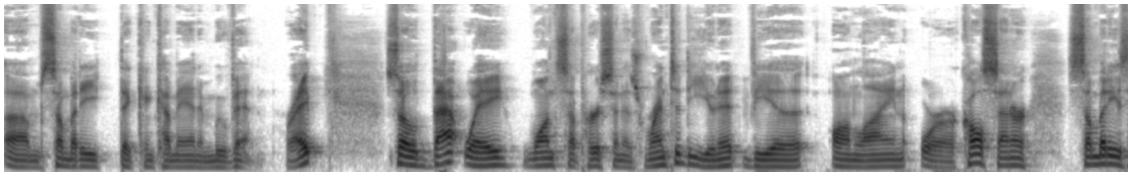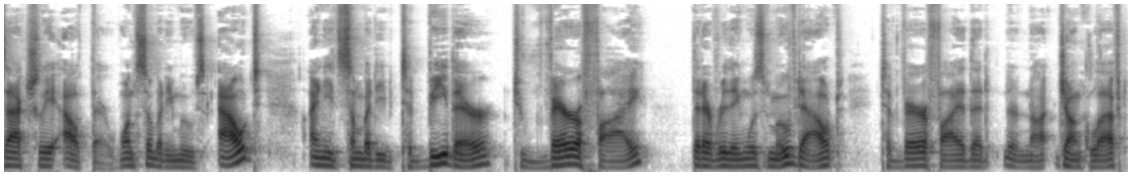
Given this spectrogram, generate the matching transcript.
um, somebody that can come in and move in. Right. So that way, once a person has rented the unit via online or our call center, somebody is actually out there. Once somebody moves out, I need somebody to be there to verify that everything was moved out, to verify that they're not junk left.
